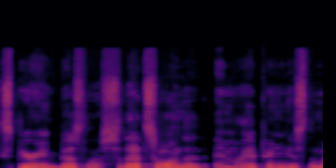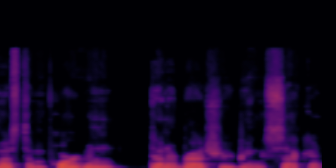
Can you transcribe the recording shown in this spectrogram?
Experian business. So that's the one that, in my opinion, is the most important. Dun Bradstreet being second.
